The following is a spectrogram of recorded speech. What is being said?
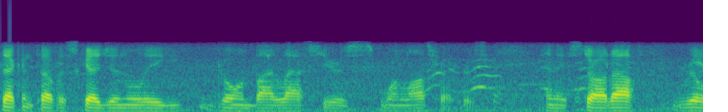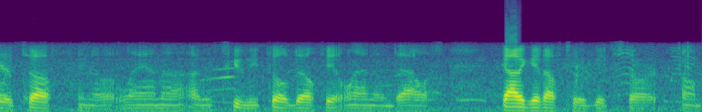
second toughest schedule in the league, going by last year's one-loss records, and they start off really tough. You know, Atlanta, I mean, excuse me, Philadelphia, Atlanta, and Dallas. Got to get off to a good start. Um,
